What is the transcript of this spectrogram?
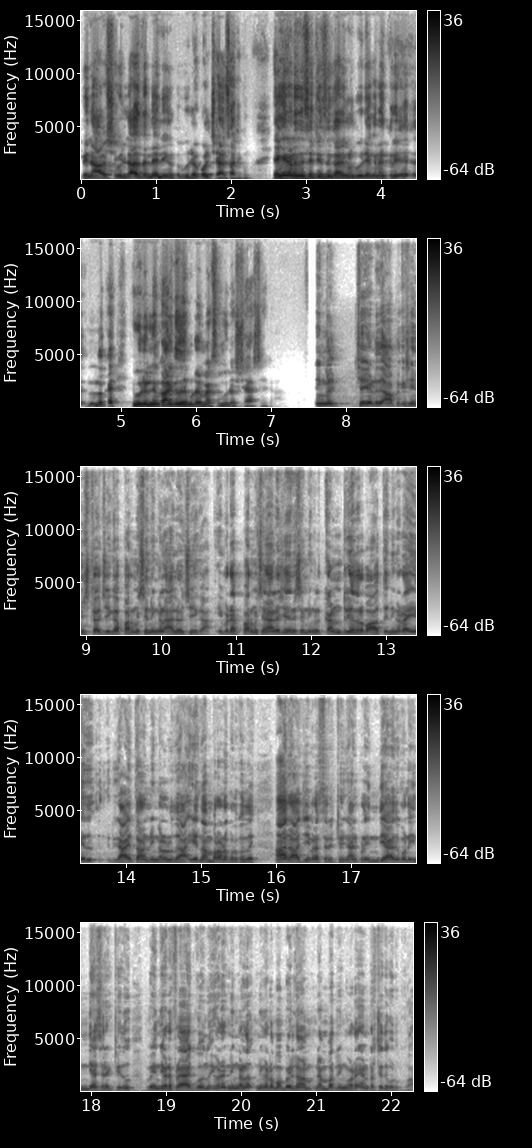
പി എൻ ആവശ്യമില്ലാതെ തന്നെ നിങ്ങൾക്ക് വീഡിയോ കോൾ ചെയ്യാൻ സാധിക്കും. എങ്ങനെയാണ് ഇത് സെറ്റിംഗ്സും കാര്യങ്ങളും വീഡിയോ എങ്ങനെ എന്നൊക്കെ ഈ വീഡിയോയിൽ ഞാൻ കാണിക്കുന്നത് കൂടുതൽ മാക്സിമം വീഡിയോ ഷെയർ ചെയ്യുക. നിങ്ങൾ ചെയ്യേണ്ടത് ആപ്ലിക്കേഷൻ ഇൻസ്റ്റാൾ ചെയ്യുക പെർമിഷൻ നിങ്ങൾ അലോ ചെയ്യുക. ഇവിടെ പെർമിഷൻ അലോ ചെയ്തതിനു ശേഷം നിങ്ങൾ കൺട്രി എന്നുള്ള ഭാഗത്ത് നിങ്ങളുടെ ഏത് രാജ്യത്താണ് നിങ്ങളുള്ളത് ഏത് നമ്പറാണ് കൊടുക്കുന്നത് ആ രാജ്യം ഇവിടെ സെലക്ട് ചെയ്യും ഞാനിപ്പോൾ ഇന്ത്യ ആയതുകൊണ്ട് ഇന്ത്യ സെലക്ട് ചെയ്തു. അപ്പോൾ ഇന്ത്യയുടെ ഫ്ലാഗ് വന്നു. ഇവിടെ നിങ്ങൾ നിങ്ങളുടെ മൊബൈൽ നമ്പർ നിങ്ങളുടെ എന്റർ ചെയ്ത് കൊടുക്കുക.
